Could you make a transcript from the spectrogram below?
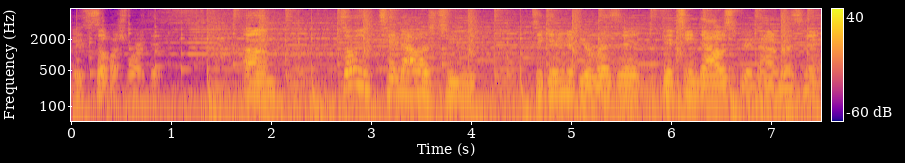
It's so much worth it. Um, it's only ten dollars to to get in if you're a resident, fifteen dollars if you're a non-resident.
